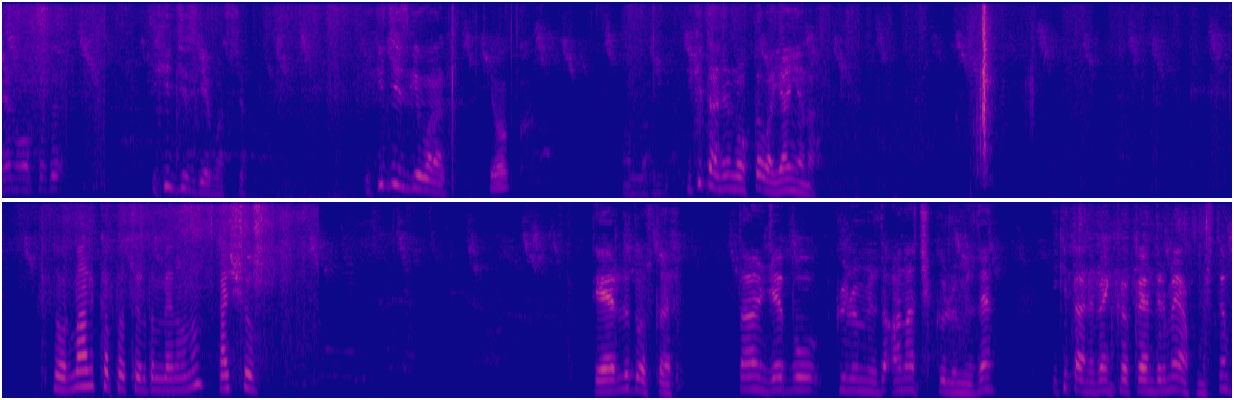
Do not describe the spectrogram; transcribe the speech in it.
Ben ortada iki çizgiye basacağım. İki çizgi var. Yok. Allah'ım. İki tane nokta var yan yana. Normal kapatırdım ben onu. Ha şu. Değerli dostlar, daha önce bu gülümüzde, anaç gülümüzden iki tane ben köklendirme yapmıştım.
